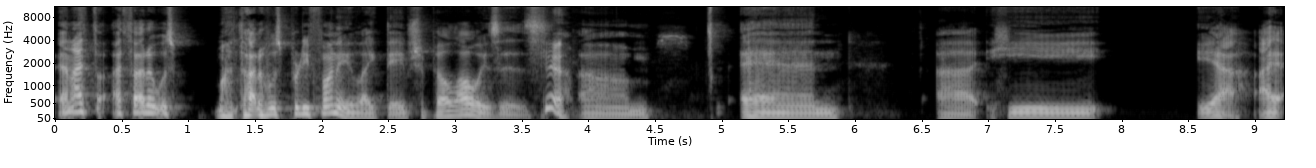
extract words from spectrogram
and I thought I thought it was I thought it was pretty funny, like Dave Chappelle always is. Yeah. Um, and uh, he, yeah, I,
